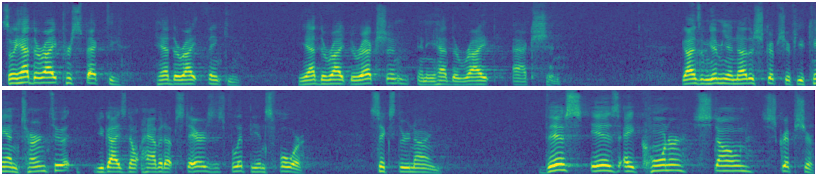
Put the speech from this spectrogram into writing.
So he had the right perspective, he had the right thinking, he had the right direction, and he had the right action. Guys, I'm giving you another scripture. If you can, turn to it. You guys don't have it upstairs. It's Philippians 4 6 through 9. This is a cornerstone scripture.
